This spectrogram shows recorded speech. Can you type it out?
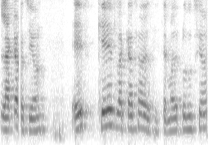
la captación es qué es la casa del sistema de producción,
